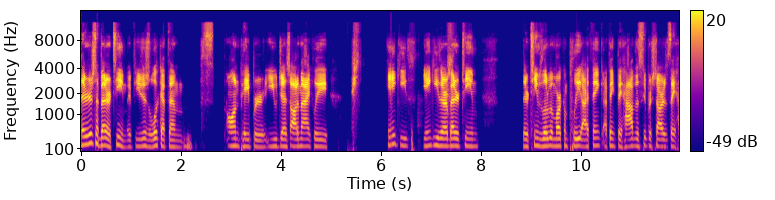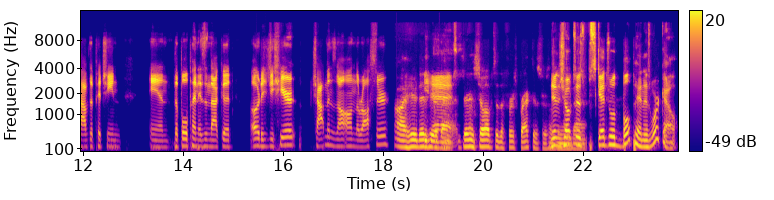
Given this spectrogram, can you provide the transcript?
they're just a better team. If you just look at them on paper, you just automatically Yankees. Yankees are a better team. Their team's a little bit more complete, I think. I think they have the superstars, they have the pitching, and the bullpen isn't that good. Oh, did you hear Chapman's not on the roster? I hear did hear Yes. that. Didn't show up to the first practice or something. Didn't show like up to his scheduled bullpen, his workout.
